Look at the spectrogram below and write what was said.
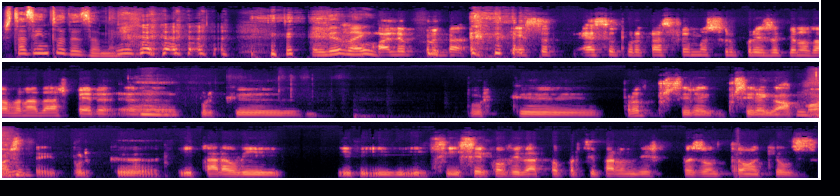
Estás em todas, homem. ainda bem. Olha, por acaso, essa, essa por acaso foi uma surpresa que eu não estava nada à espera, eh, hum. uh, porque porque pronto, por ser a, por ser a Gal Costa uhum. e porque e estar ali e, e, e, ser convidado para participar num disco depois onde estão aqueles,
